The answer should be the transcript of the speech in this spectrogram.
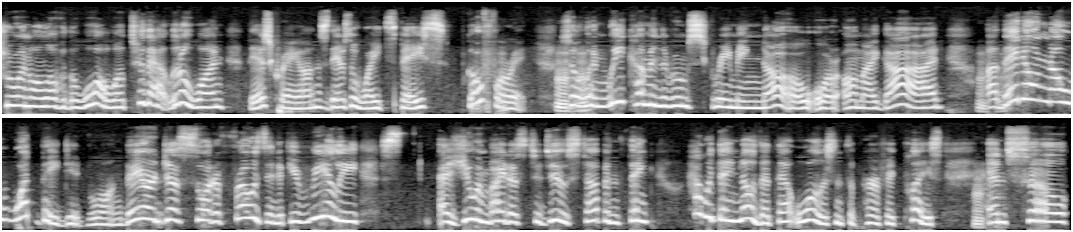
drawn all over the wall. Well, to that little one, there's crayons, there's a white space, go for it. Mm-hmm. So when we come in the room screaming no or oh my God, uh, mm-hmm. uh, they don't know what they did wrong. They are just sort of frozen. If you really, as you invite us to do, stop and think, how would they know that that wall isn't the perfect place? Mm-hmm. And so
